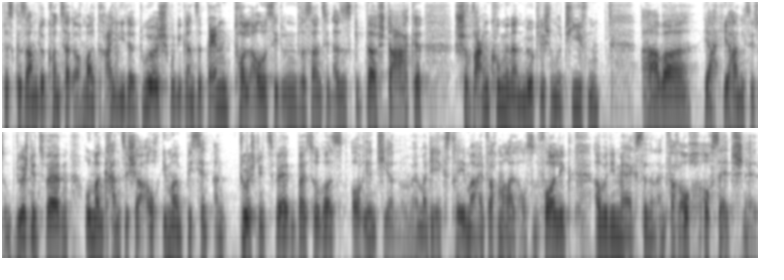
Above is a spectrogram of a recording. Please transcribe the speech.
das gesamte Konzert auch mal drei Lieder durch, wo die ganze Band toll aussieht und interessant sind. Also es gibt da starke Schwankungen an möglichen Motiven. Aber ja, hier handelt es sich um Durchschnittswerten und man kann sich ja auch immer ein bisschen an Durchschnittswerten bei sowas orientieren, wenn man die Extreme einfach mal außen vor liegt. Aber die merkst du dann einfach auch, auch selbst schnell.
